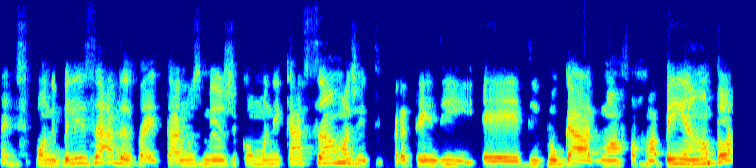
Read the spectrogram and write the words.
é disponibilizada, vai estar nos meios de comunicação, a gente pretende é, divulgar de uma forma bem ampla.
